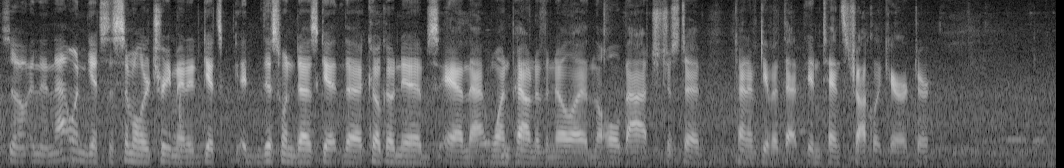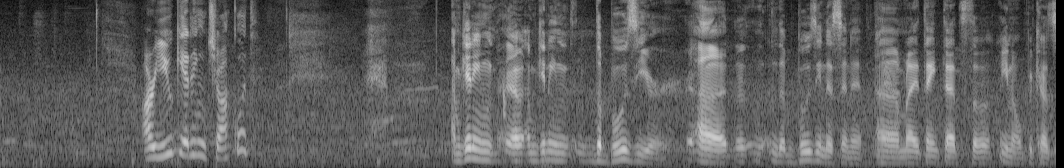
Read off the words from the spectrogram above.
So, and then that one gets the similar treatment. It gets it, this one does get the cocoa nibs and that one pound of vanilla in the whole batch, just to kind of give it that intense chocolate character. Are you getting chocolate? I'm getting uh, I'm getting the boozier, uh, the, the booziness in it. Um, and I think that's the you know because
